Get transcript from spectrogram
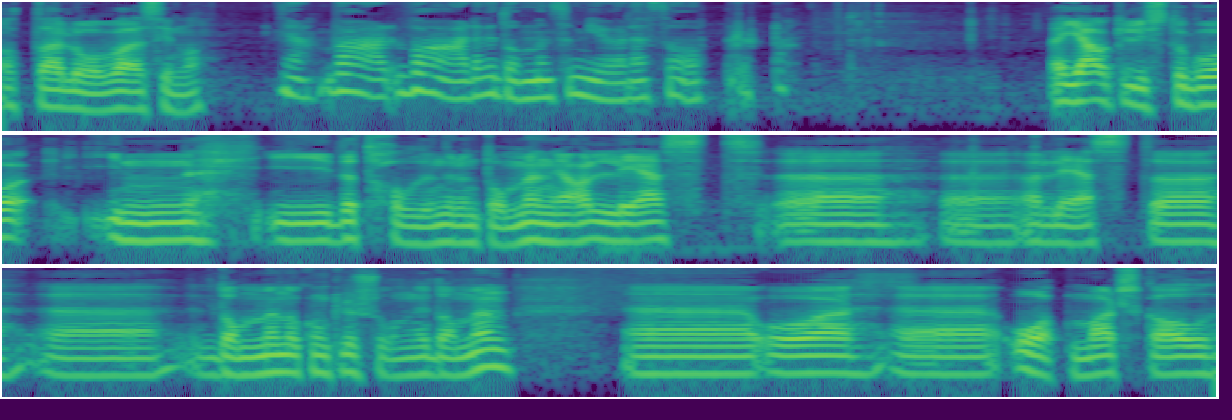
at det er lov å være sinna. Ja, hva, er, hva er det ved dommen som gjør deg så opprørt, da? Jeg har ikke lyst til å gå inn i detaljene rundt dommen. Jeg har lest, uh, jeg har lest uh, dommen og konklusjonen i dommen. Uh, og åpenbart skal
